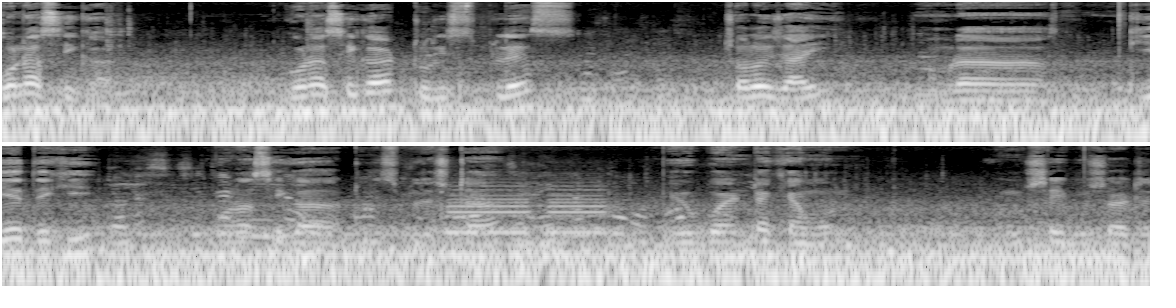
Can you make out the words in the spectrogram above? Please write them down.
Gonasika Gonasika tourist place চলো যাই আমরা গিয়ে দেখি গোনাসিকা টুরিস্ট প্লেসটা ভিউ পয়েন্টটা কেমন সেই বিষয়টা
